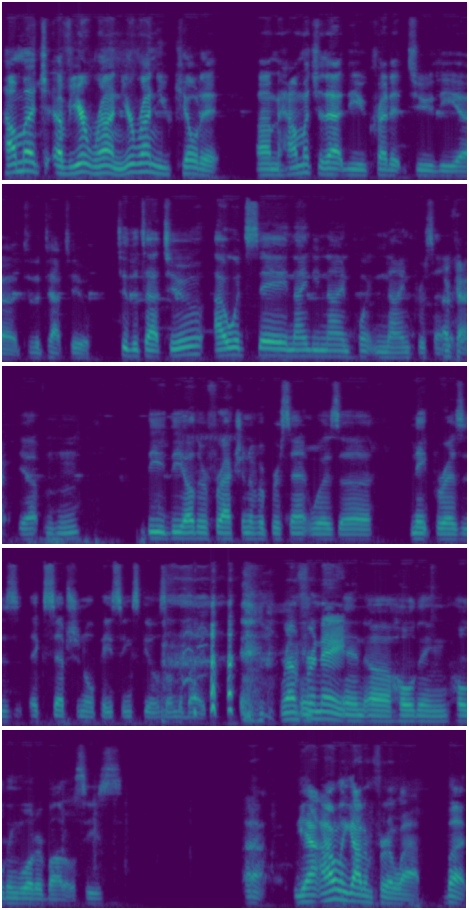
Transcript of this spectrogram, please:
How much of your run? Your run, you killed it. Um, how much of that do you credit to the uh, to the tattoo? To the tattoo, I would say 99.9%. Okay. Yep. hmm The the other fraction of a percent was uh, Nate Perez's exceptional pacing skills on the bike. Run for and, Nate. and uh, holding holding water bottles. He's Uh, yeah, I only got him for a lap, but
